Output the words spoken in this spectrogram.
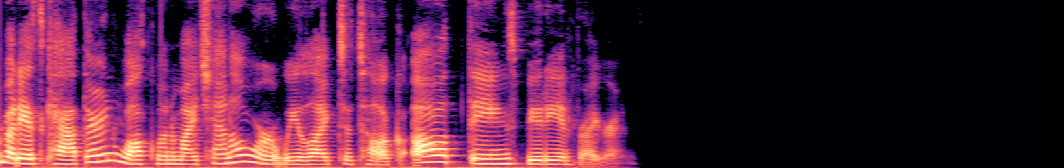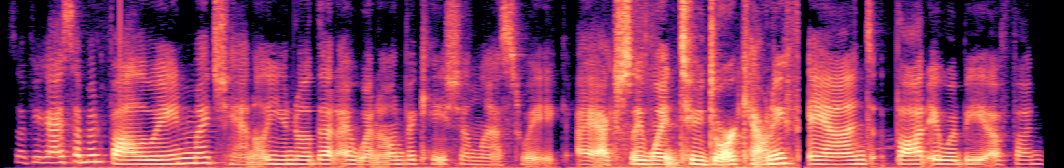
everybody, it's Katherine. Welcome to my channel where we like to talk all things beauty and fragrance. So if you guys have been following my channel, you know that I went on vacation last week. I actually went to Door County and thought it would be a fun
